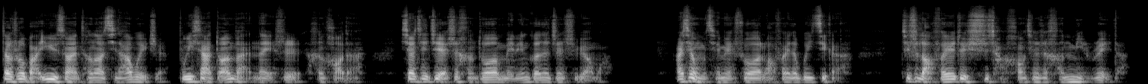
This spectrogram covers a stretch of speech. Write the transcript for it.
到时候把预算腾到其他位置，补一下短板，那也是很好的。相信这也是很多美林格的真实愿望。而且我们前面说老佛爷的危机感，其实老佛爷对市场行情是很敏锐的。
